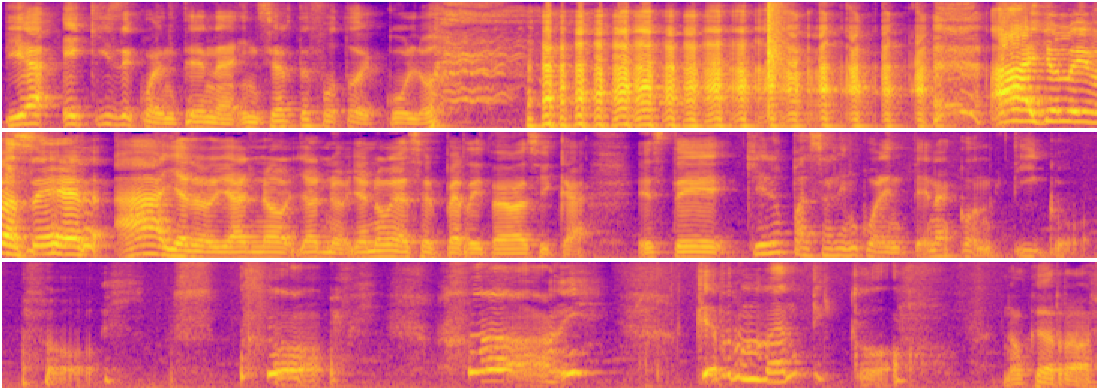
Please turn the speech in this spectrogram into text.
Día X de cuarentena, inserte foto de culo. ah, yo lo iba a hacer. Ah, ya no, ya no, ya no, ya no voy a ser perrita básica. Este, quiero pasar en cuarentena contigo. Ay, qué romántico. No, qué horror.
